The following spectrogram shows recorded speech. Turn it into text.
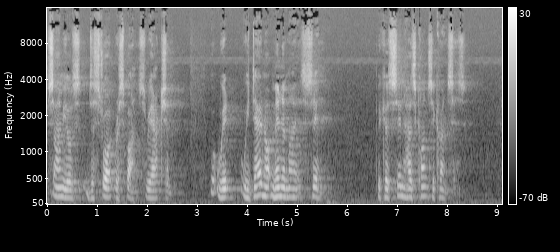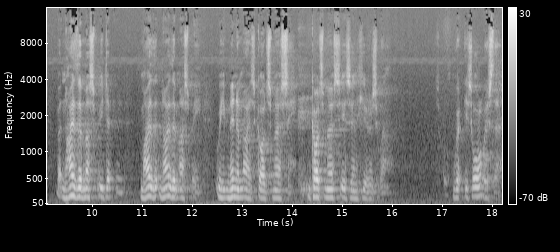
Samuel's distraught response, reaction. We, we dare not minimize sin because sin has consequences. But neither must we, neither, neither must we, we minimize God's mercy. God's mercy is in here as well. It's always there.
